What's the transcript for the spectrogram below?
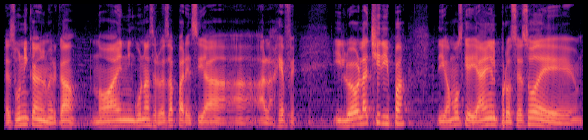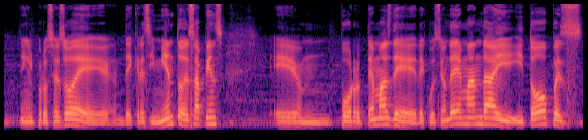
es única en el mercado. No hay ninguna cerveza parecida a, a la jefe. Y luego la chiripa, digamos que ya en el proceso de, en el proceso de, de crecimiento de Sapiens, eh, por temas de, de cuestión de demanda y, y todo, pues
